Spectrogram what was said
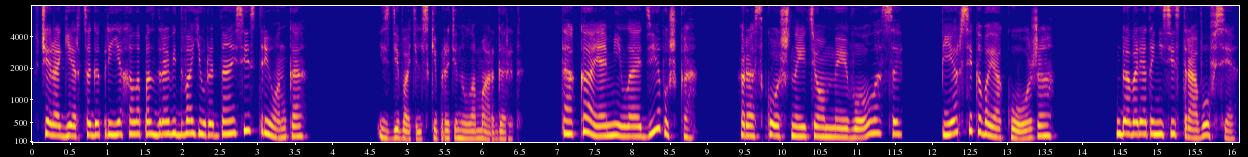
Вчера герцога приехала поздравить двоюродная сестренка. Издевательски протянула Маргарет. Такая милая девушка. Роскошные темные волосы, персиковая кожа. Говорят, и не сестра вовсе.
